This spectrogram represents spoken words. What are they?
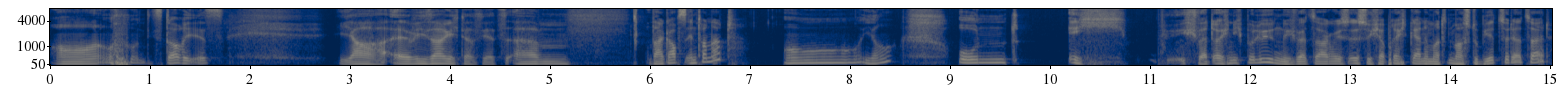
Oh, und die Story ist, ja, äh, wie sage ich das jetzt? Ähm, da gab es Internet. Oh, ja. Und ich, ich werde euch nicht belügen. Ich werde sagen, wie es ist. Ich habe recht gerne masturbiert zu der Zeit.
